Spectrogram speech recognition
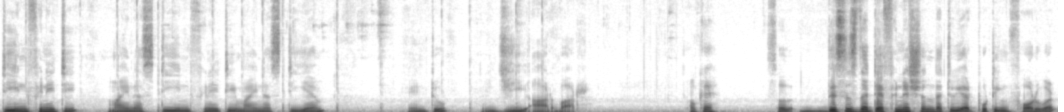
T infinity minus T infinity minus Tm into G r bar okay. So, this is the definition that we are putting forward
